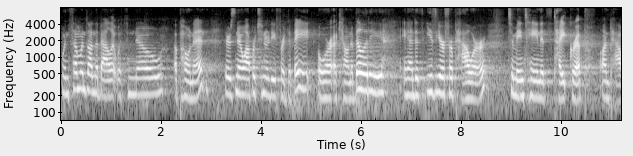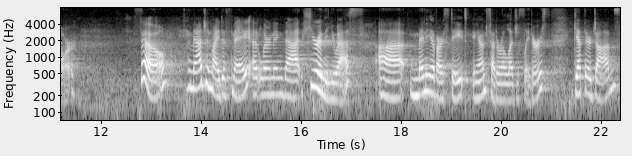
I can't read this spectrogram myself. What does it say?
When someone's on the ballot with no opponent, there's no opportunity for debate or accountability, and it's easier for power to maintain its tight grip on power. So, imagine my dismay at learning that here in the US, uh, many of our state and federal legislators get their jobs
